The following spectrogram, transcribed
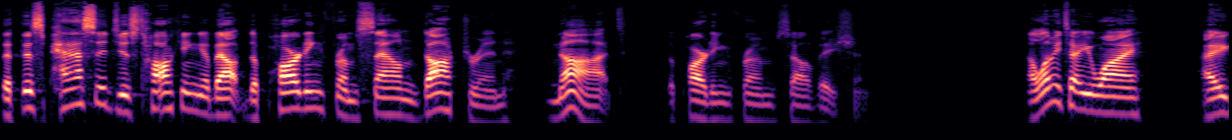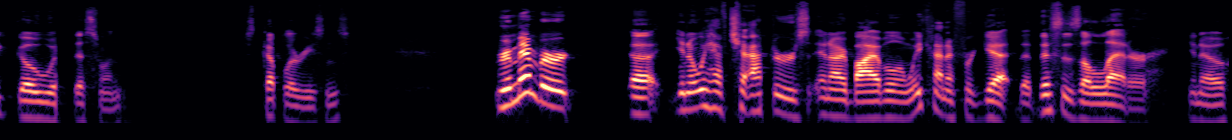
that this passage is talking about departing from sound doctrine, not departing from salvation. Now, let me tell you why I go with this one. Just a couple of reasons. Remember, uh, you know, we have chapters in our Bible, and we kind of forget that this is a letter. You know,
